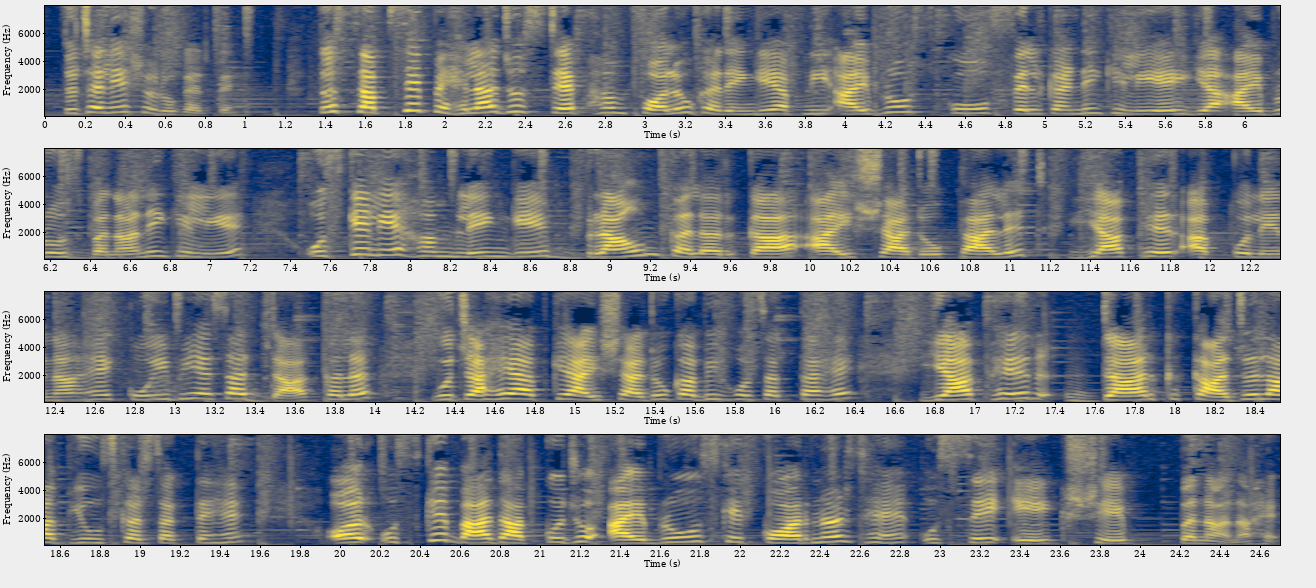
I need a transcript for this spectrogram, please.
तो चलिए शुरू करते हैं। तो सबसे पहला जो स्टेप हम फॉलो करेंगे अपनी आईब्रोज को फिल करने के लिए या आईब्रोज बनाने के लिए उसके लिए हम लेंगे ब्राउन कलर का आई शेडो पैलेट, या फिर आपको लेना है कोई भी ऐसा डार्क कलर, वो चाहे आपके आई शेडो का भी हो सकता है, या फिर डार्क काजल आप यूज़ कर सकते हैं। और उसके बाद आपको जो आईब्रोज के कॉर्नर्स हैं, उससे एक शेप बनाना है।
